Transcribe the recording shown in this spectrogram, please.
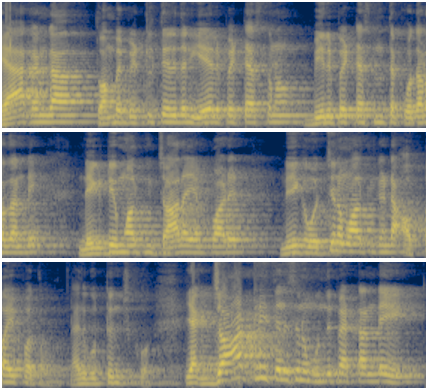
ఏకంగా తొంభై బిట్లు తెలియదని ఏలు పెట్టేస్తున్నాం బీలు పెట్టేస్తుంటే కుదరదండి. నెగిటివ్ మార్కింగ్ చాలా ఇంపార్టెంట్. నీకు వచ్చిన మార్కుల కంటే అప్ అయిపోతాం అది గుర్తుంచుకో. ఎగ్జాక్ట్లీ తెలిసిన ముందు పెట్టండి.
